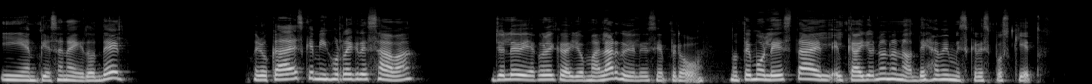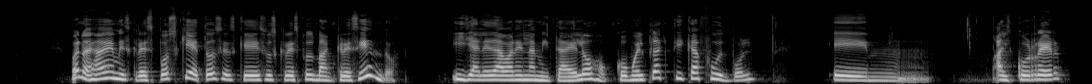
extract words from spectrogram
y empiezan a ir donde él. Pero cada vez que mi hijo regresaba, yo le veía con el cabello más largo. Yo le decía, pero ¿no te molesta el, cabello? No, no, no, déjame mis crespos quietos. Bueno, déjame mis crespos quietos, es que esos crespos van creciendo. Y ya le daban en la mitad del ojo. Como él practica fútbol, em, al correr,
